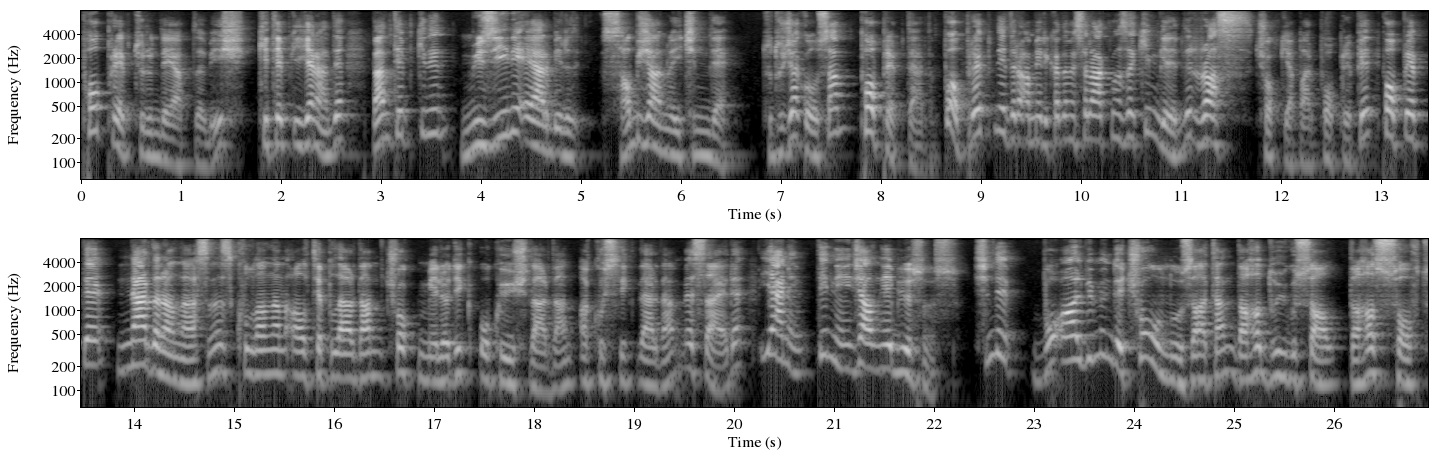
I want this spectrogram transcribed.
pop rap türünde yaptığı bir iş. Ki Tepki genelde ben Tepki'nin müziğini eğer bir sub janrı içinde tutacak olsam pop rap derdim. Pop rap nedir? Amerika'da mesela aklınıza kim gelebilir? Ras çok yapar pop rap'i. Pop rap'te nereden anlarsınız? Kullanılan altyapılardan, çok melodik okuyuşlardan, akustiklerden vesaire. Yani dinleyince anlayabiliyorsunuz. Şimdi bu albümün de çoğunluğu zaten daha duygusal, daha soft,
